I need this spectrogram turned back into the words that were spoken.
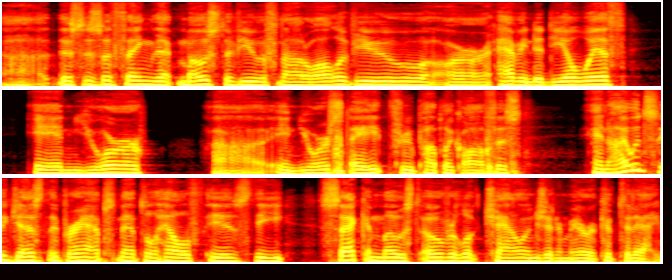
Uh, this is a thing that most of you, if not all of you, are having to deal with in your uh, in your state through public office. And I would suggest that perhaps mental health is the second most overlooked challenge in America today.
